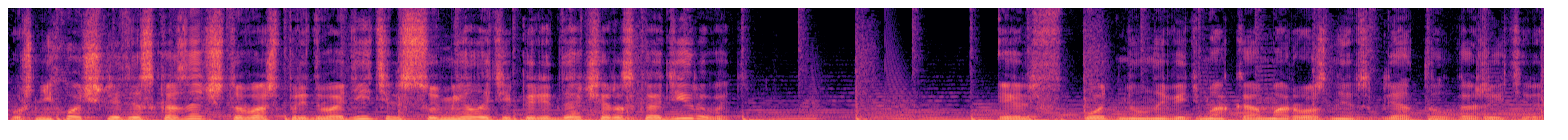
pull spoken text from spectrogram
Уж не хочешь ли ты сказать, что ваш предводитель сумел эти передачи раскодировать? Эльф поднял на ведьмака морозный взгляд долгожителя.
